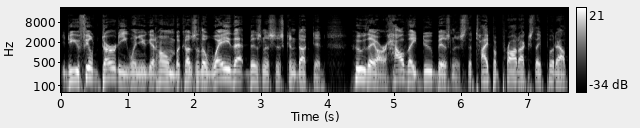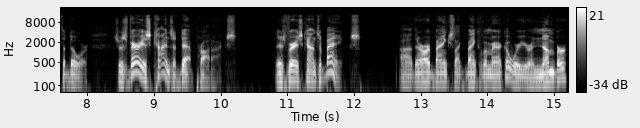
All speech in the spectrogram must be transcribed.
Do you feel dirty when you get home because of the way that business is conducted, who they are, how they do business, the type of products they put out the door? So there's various kinds of debt products. There's various kinds of banks. Uh, there are banks like Bank of America where you're a number.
